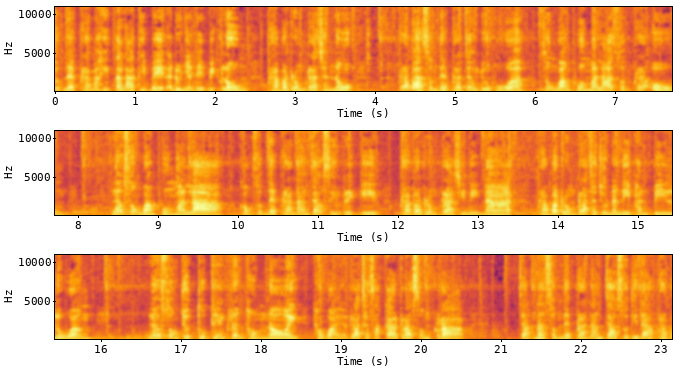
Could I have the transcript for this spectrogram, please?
สมเด็จพระมหิตลาธิเบศรอดุลยเดชวิกรม พระบรมราชนก พระบาทสมเด็จพระเจ้าอยู่หัว ทรงวางพวงมาลาส่วนพระองค์ แล้วทรงวางพวงมาลาของสมเด็จพระนางเจ้าสิริกิติ์พระบรมราชินีนาถพระบรมราชชนนีพันปีหลวง แล้วทรงจุดธูปเทียนเครื่องทองน้อย ถวายราชสักการะทรงกราบ จากนั้นสมเด็จพระนางเจ้าสุธิดาพระบ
